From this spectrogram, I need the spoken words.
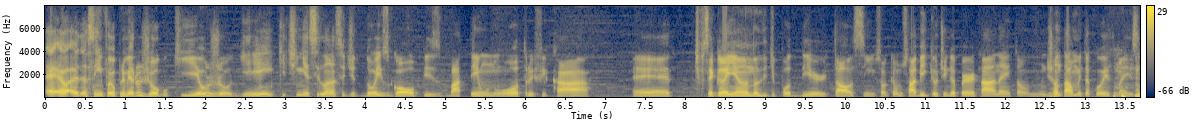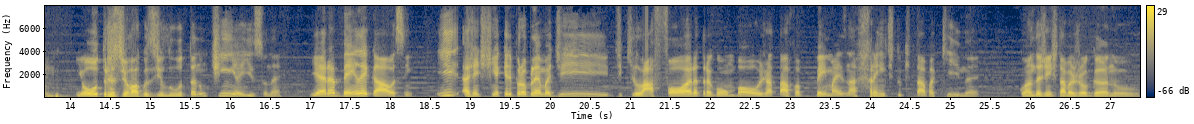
É, é, assim, foi o primeiro jogo que eu joguei que tinha esse lance de dois golpes bater um no outro e ficar. É, tipo, você ganhando ali de poder e tal, assim. Só que eu não sabia que eu tinha que apertar, né? Então não adiantava muita coisa. Mas em outros jogos de luta não tinha isso, né? E era bem legal, assim. E a gente tinha aquele problema de, de que lá fora Dragon Ball já tava bem mais na frente do que tava aqui, né? Quando a gente tava jogando,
